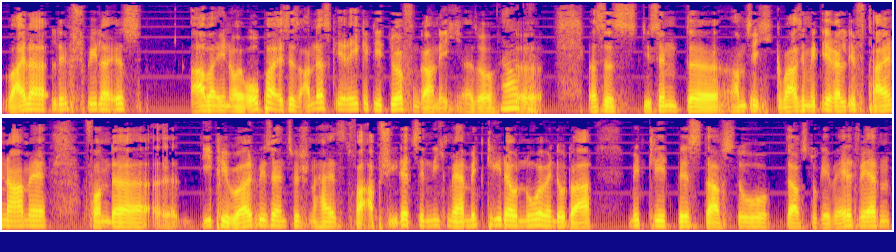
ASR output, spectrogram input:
weil er Liv-Spieler ist. Aber in Europa ist es anders geregelt, die dürfen gar nicht. Also Ah, okay. äh, das ist, die sind, äh, haben sich quasi mit ihrer Lift-Teilnahme von der äh, DP World, wie es ja inzwischen heißt, verabschiedet, sind nicht mehr Mitglieder und nur wenn du da Mitglied bist, darfst du, darfst du gewählt werden.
